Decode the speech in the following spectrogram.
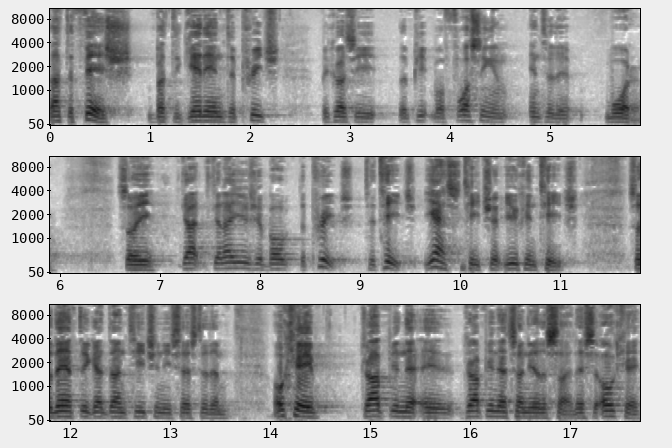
not to fish, but to get in to preach because he, the people were forcing him into the water. So he got, can I use your boat to preach, to teach? Yes, teacher, you can teach. So they after he got done teaching, he says to them, okay, drop your, net, uh, drop your nets on the other side. They said, okay.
